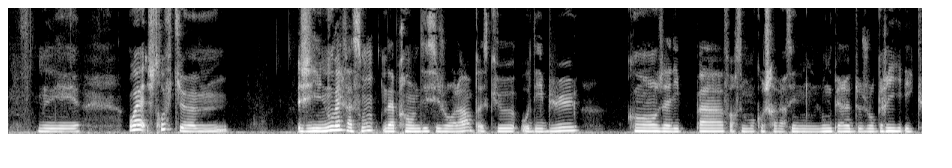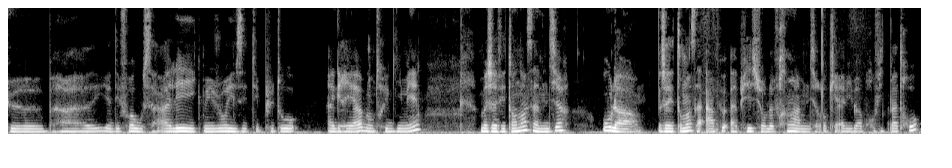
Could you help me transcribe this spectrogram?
Mais Ouais, je trouve que hum, j'ai une nouvelle façon d'appréhender ces jours-là parce que au début, quand j'allais pas forcément, quand je traversais une longue période de jours gris et que bah il y a des fois où ça allait et que mes jours ils étaient plutôt agréables entre guillemets, bah j'avais tendance à me dire oula, j'avais tendance à un peu appuyer sur le frein, à me dire ok Abiba profite pas trop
